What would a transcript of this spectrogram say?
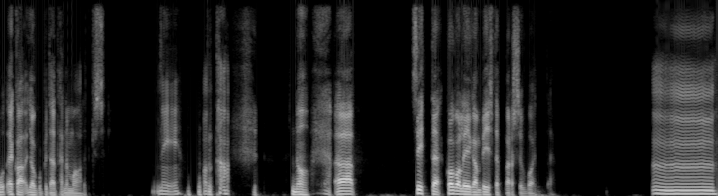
mutta eka jonkun pitää tehdä maalitkin siellä. Niin, mutta... no, ää, sitten koko liigan pistepörssin voittaja. Mm,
